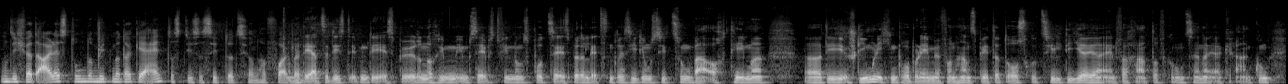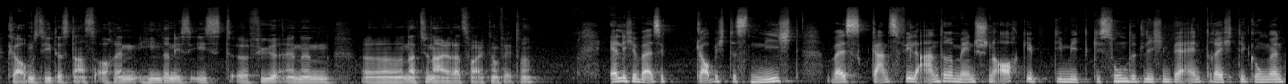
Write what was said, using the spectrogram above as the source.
und ich werde alles tun, damit wir da geeint aus dieser Situation hervorgehen. Aber derzeit ist eben die SPÖ dann noch im, im Selbstfindungsprozess. Bei der letzten Präsidiumssitzung war auch Thema äh, die stimmlichen Probleme von Hans-Peter Doskozil, die er ja einfach hat aufgrund seiner einer Erkrankung. Glauben Sie, dass das auch ein Hindernis ist äh, für einen äh, Nationalratswahlkampf etwa? Ehrlicherweise glaube ich das nicht, weil es ganz viele andere Menschen auch gibt, die mit gesundheitlichen Beeinträchtigungen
